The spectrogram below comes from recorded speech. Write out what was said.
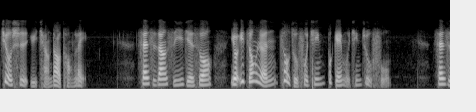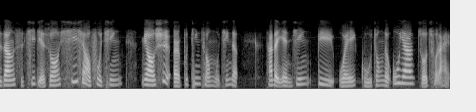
就是与强盗同类。三十章十一节说，有一宗人咒诅父亲，不给母亲祝福。三十章十七节说，嬉笑父亲，藐视而不听从母亲的，他的眼睛必为谷中的乌鸦啄出来，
